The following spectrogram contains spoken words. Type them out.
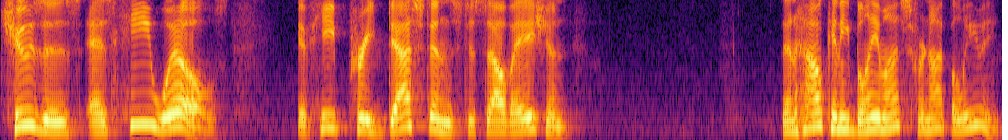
chooses as He wills, if He predestines to salvation, then how can He blame us for not believing?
